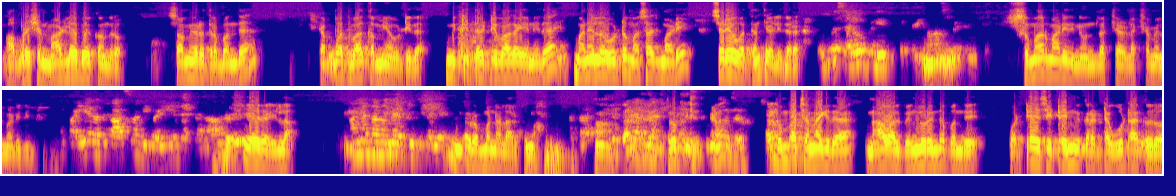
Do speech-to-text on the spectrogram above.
ಆಪರೇಷನ್ ಮಾಡಲೇಬೇಕು ಅಂದ್ರು. ಸ್ವಾಮಿಯವ್ರ ಹತ್ರ ಬಂದೆ ಎಪ್ಪತ್ತು ಭಾಗ ಕಮ್ಮಿ ಆಗ್ಬಿಟ್ಟಿದೆ. ಮಿಕ್ಕಿ ತರ್ಟಿ ಭಾಗ ಏನಿದೆ ಮನೇಲಿ ಹೋಗ್ಬಿಟ್ಟು ಮಸಾಜ್ ಮಾಡಿ ಸರಿ ಹೋಗುತ್ತೆ ಅಂತ ಹೇಳಿದ್ದಾರೆ. ಸುಮಾರು ಮಾಡಿದ್ದೀನಿ ಒಂದು ಲಕ್ಷ ಎರಡು ಲಕ್ಷ ಮೇಲೆ ಮಾಡಿದೀನಿ ಇಲ್ಲ. அன்னதானம் எல்லாம் இருக்குது பையன் ರೊಮ್ಮ நல்லா இருக்குமா ಹಾ திருப்தியா ತೃಪ್ತಿ ಹಾ, ತುಂಬಾ ಚೆನ್ನಾಗಿದೆ ನಾವು ಅಲ್ಲಿ ಬೆಂಗಳೂರಿಂದ ಬಂದು ಹೊಟ್ಟೆ ಹಸಿ ಟೈಮ್ಗೆ ಕರೆಕ್ಟಾಗಿ ಊಟ ಹಾಕಿದ್ರು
